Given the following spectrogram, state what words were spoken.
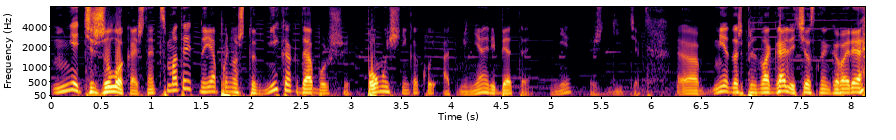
мне тяжело, конечно, это смотреть, но я понял, что никогда больше помощи никакой от меня, ребята, не ждите. Э, мне даже предлагали, честно говоря,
